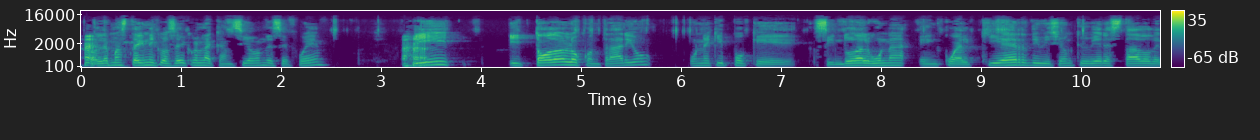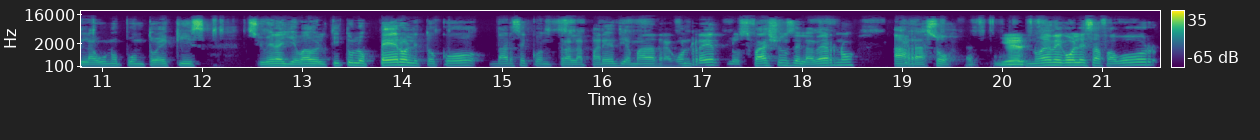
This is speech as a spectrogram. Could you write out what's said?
problemas técnicos ahí con la canción de Se fue. Y, y todo lo contrario, un equipo que sin duda alguna en cualquier división que hubiera estado de la 1.x se hubiera llevado el título, pero le tocó darse contra la pared llamada Dragón Red. Los Fashions del Averno arrasó. Nueve goles a favor,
